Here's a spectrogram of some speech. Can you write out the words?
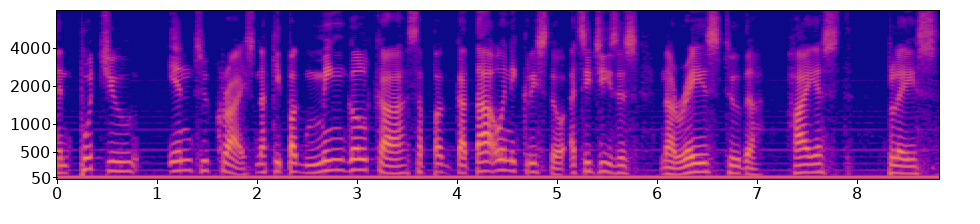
and put you into Christ. Nakipagmingle ka sa pagkatao ni Kristo at si Jesus na raised to the highest place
